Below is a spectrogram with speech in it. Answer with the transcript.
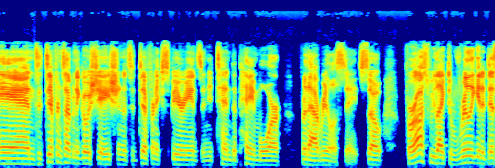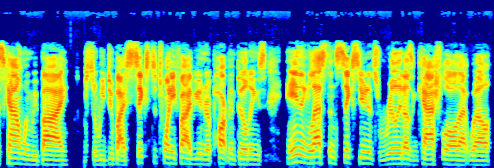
and it's a different type of negotiation it's a different experience and you tend to pay more for that real estate. So for us we like to really get a discount when we buy so we do buy six to 25 unit apartment buildings. Anything less than six units really doesn't cash flow all that well.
